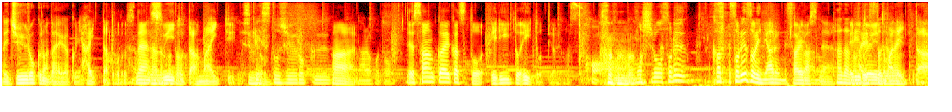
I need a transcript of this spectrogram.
で16の大学に入ったってことですね。スイートって甘いっていうんですけど。ベスト16、はい。なるほど、で3回勝つとエリート8って言われます。はあ、面白い。それかそれぞれにあるんですね。ありますね。ただのエリート8ベストじゃない。まで行った。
